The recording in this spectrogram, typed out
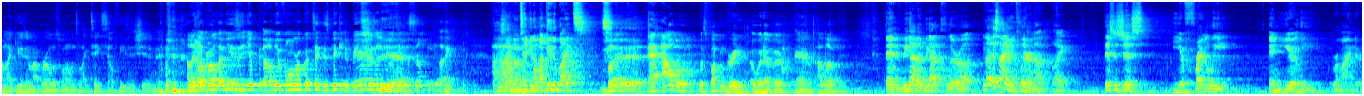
I'm like using my bro's phone to like take selfies and shit. And I'm like, Yo, yo, bro, let me use your um, your phone real quick. Take this pic of the bears and shit. Take this selfie. Like, He's like, I'm taking up my gigabytes. but that album was fucking great or whatever, and I loved it. And we gotta we gotta clear up. No, it's not even clearing up. Like this is just your friendly and yearly reminder.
